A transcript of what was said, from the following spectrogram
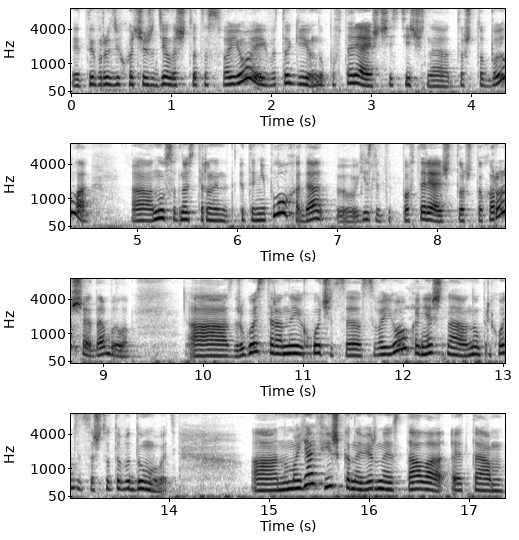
и ты вроде хочешь делать что-то свое, и в итоге, ну, повторяешь частично то, что было. А, Ну, с одной стороны, это неплохо, да, э, если ты повторяешь то, что хорошее, да, было. А с другой стороны, хочется свое, конечно, ну, приходится что-то выдумывать. А, Но моя фишка, наверное, стала это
